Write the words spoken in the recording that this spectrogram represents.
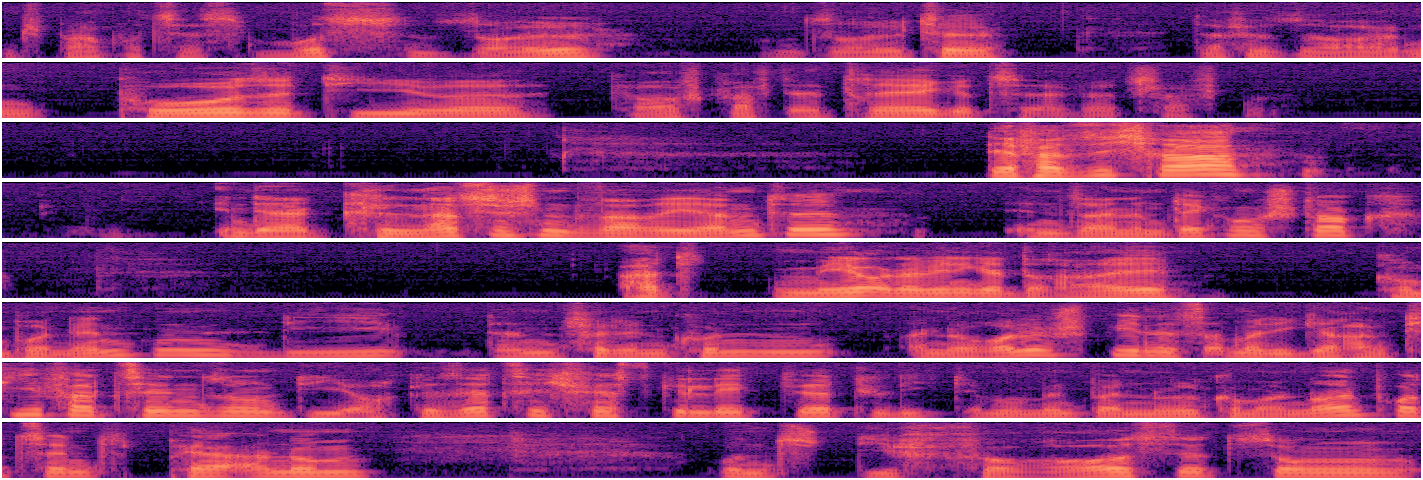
ein Sparprozess muss, soll und sollte dafür sorgen, positive Kaufkrafterträge zu erwirtschaften. Der Versicherer in der klassischen Variante in seinem Deckungsstock hat mehr oder weniger drei Komponenten, die dann für den Kunden eine Rolle spielen. Ist einmal die Garantieverzinsung, die auch gesetzlich festgelegt wird, liegt im Moment bei 0,9 Prozent per annum. Und die Voraussetzung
